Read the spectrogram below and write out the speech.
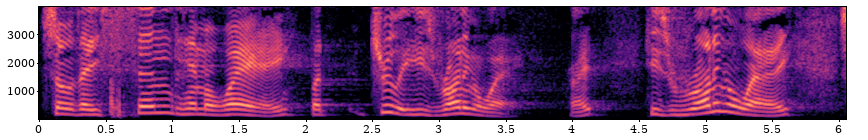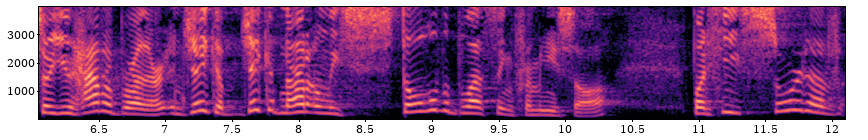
So they send him away, but truly he's running away, right? He's running away. So you have a brother, and Jacob, Jacob not only stole the blessing from Esau, but he sort of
